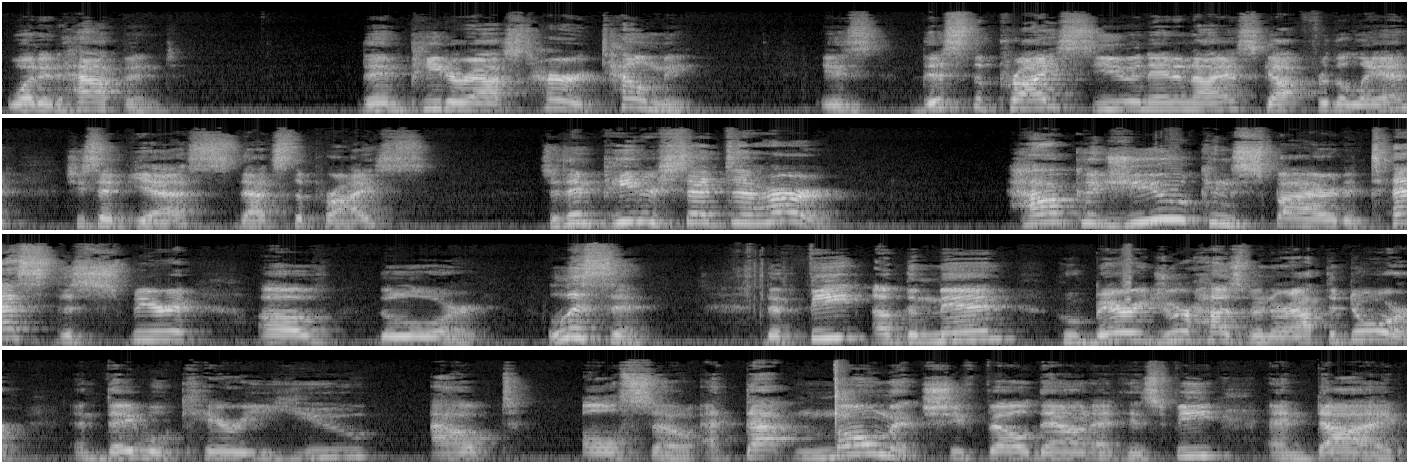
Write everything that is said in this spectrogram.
what had happened. Then Peter asked her, Tell me, is this the price you and Ananias got for the land? She said, Yes, that's the price. So then Peter said to her, How could you conspire to test the Spirit of the Lord? Listen. The feet of the men who buried your husband are at the door, and they will carry you out also. At that moment, she fell down at his feet and died.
